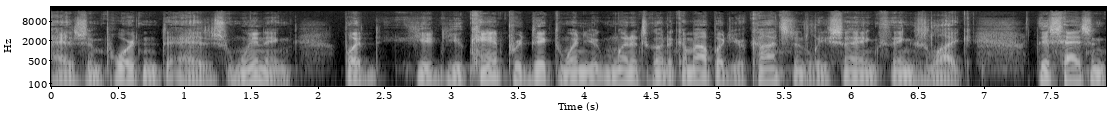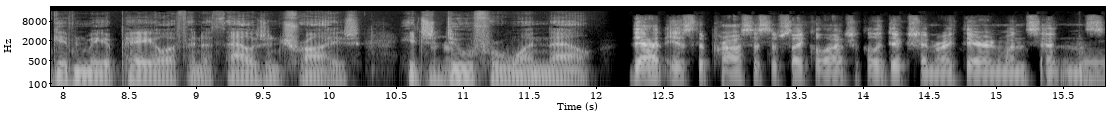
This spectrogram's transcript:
as important as winning. But you, you can't predict when you when it's going to come out. But you're constantly saying things like, "This hasn't given me a payoff in a thousand tries. It's mm-hmm. due for one now." That is the process of psychological addiction, right there in one sentence.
